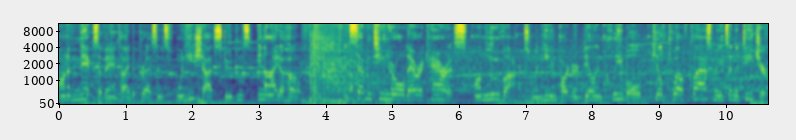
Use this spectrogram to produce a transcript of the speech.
on a mix of antidepressants when he shot students in Idaho and 17-year-old Eric Harris on Luvox when he and partner Dylan Klebold killed 12 classmates and a teacher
